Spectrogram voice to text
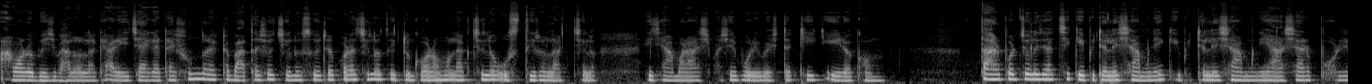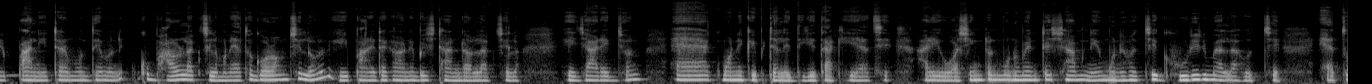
আমারও বেশ ভালো লাগে। আর এই জায়গাটায় সুন্দর একটা বাতাসও ছিল, সোয়েটার পরা ছিল, তো একটু গরমও লাগছিল, অস্থিরও লাগছিল। এই যে আমার আশপাশের পরিবেশটা ঠিক এইরকম। তারপর চলে যাচ্ছি ক্যাপিটালের সামনে। ক্যাপিটালের সামনে আসার পরে পানিটার মধ্যে মানে খুব ভালো লাগছিল। মানে এত গরম ছিল, এই পানিটার কারণে বেশ ঠান্ডাও লাগছিল। এই যে আরেকজন এক মনে ক্যাপিটালের দিকে তাকিয়ে আছে। আর এই ওয়াশিংটন মনুমেন্টের সামনে মনে হচ্ছে ঘুড়ির মেলা হচ্ছে। এত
